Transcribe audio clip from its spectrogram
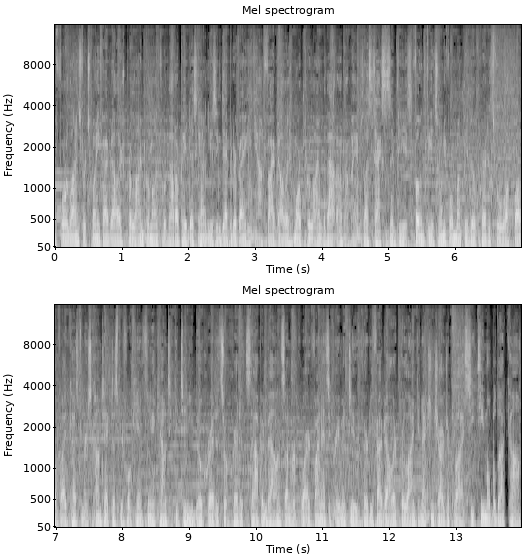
of four lines for $25 per line per month with auto pay discount using debit or bank account. $5 more per line without auto pay, plus taxes and fees. Phone fee at 24 monthly bill credits for well qualified customers. Contact us before canceling account to continue bill credits or credit stop and balance on required finance agreement due. $35 per line connection charge applies. Ctmobile.com.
